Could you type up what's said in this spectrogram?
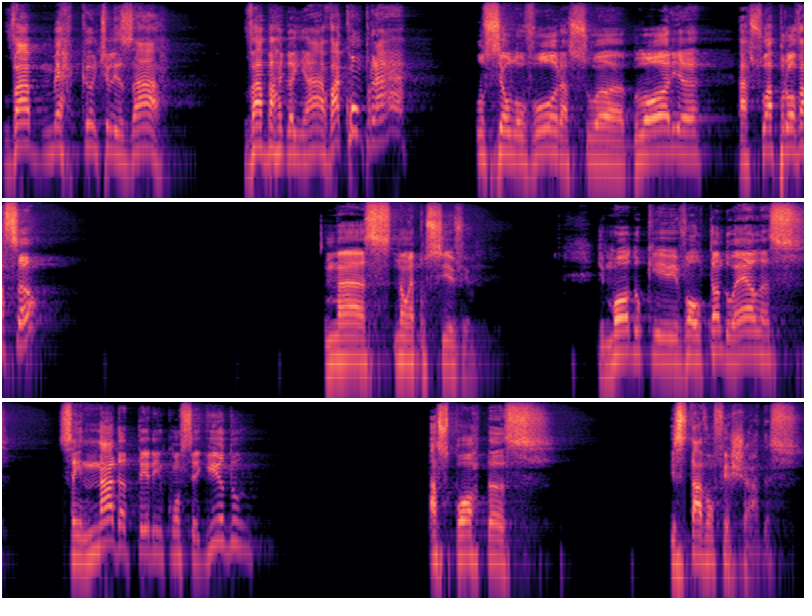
vá mercantilizar, vá barganhar, vá comprar o seu louvor, a sua glória, a sua aprovação. Mas não é possível. De modo que, voltando elas, sem nada terem conseguido, as portas estavam fechadas.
